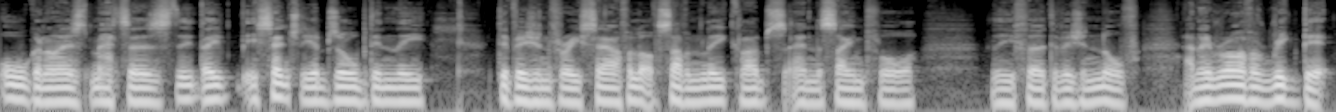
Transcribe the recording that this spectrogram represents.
organised matters. They, they essentially absorbed in the Division Three South a lot of Southern League clubs, and the same for the third division north, and they rather rigged it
